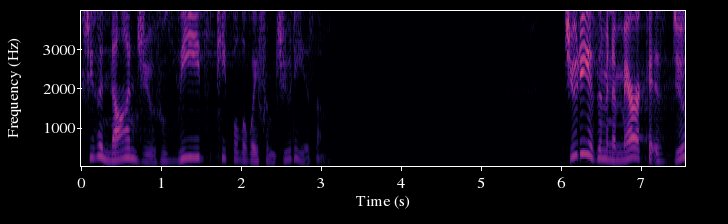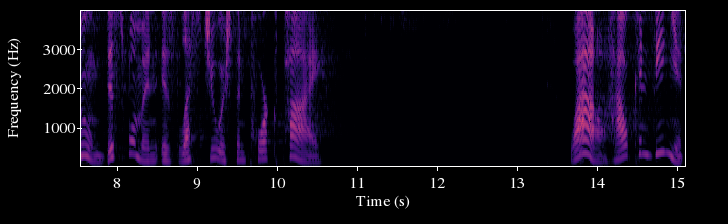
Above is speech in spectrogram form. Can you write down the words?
She's a non Jew who leads people away from Judaism. Judaism in America is doomed. This woman is less Jewish than pork pie. Wow, how convenient.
